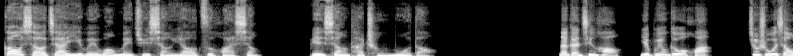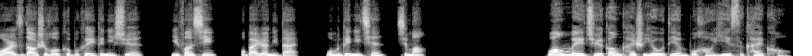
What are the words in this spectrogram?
高小佳以为王美菊想要自画像，便向他承诺道：“那感情好，也不用给我画，就是我想我儿子到时候可不可以跟你学？你放心，不白让你带，我们给你钱，行吗？”王美菊刚开始有点不好意思开口，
